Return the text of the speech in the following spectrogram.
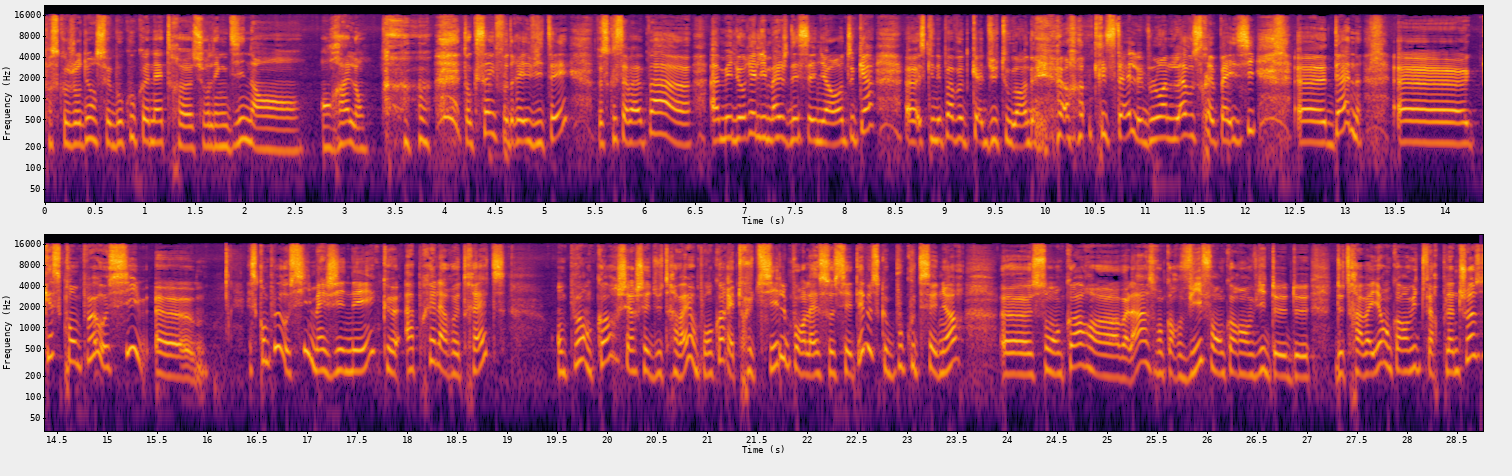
Parce qu'aujourd'hui, on se fait beaucoup connaître euh, sur LinkedIn en, en râlant. Donc ça, il faudrait éviter, parce que ça va pas euh, améliorer l'image des seniors. En tout cas, ce qui n'est pas votre cas du tout, hein, d'ailleurs. Christelle, loin de là, vous serez pas ici. Dan, qu'est-ce qu'on peut aussi... Est-ce qu'on peut aussi imaginer qu'après la retraite, on peut encore chercher du travail, on peut encore être utile pour la société parce que beaucoup de seniors euh, sont encore euh, voilà sont encore vifs, ont encore envie de, de, de, travailler, ont encore envie de faire plein de choses.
